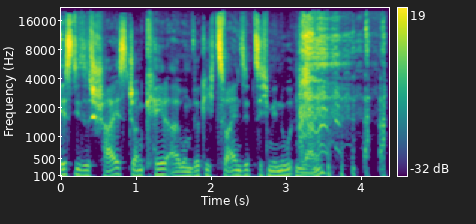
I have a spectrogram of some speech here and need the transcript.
ist dieses scheiß John Cale Album wirklich 72 Minuten lang?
